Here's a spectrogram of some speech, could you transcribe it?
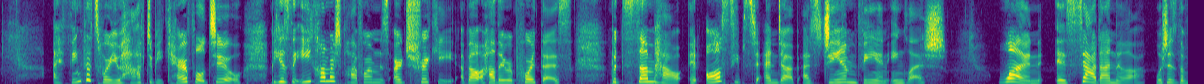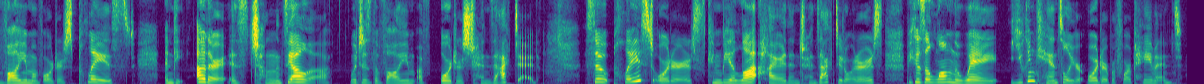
I think that's where you have to be careful too, because the e commerce platforms are tricky about how they report this, but somehow it all seems to end up as GMV in English. One is 下单额, which is the volume of orders placed, and the other is 成交额, which is the volume of orders transacted. So, placed orders can be a lot higher than transacted orders because along the way, you can cancel your order before payment.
